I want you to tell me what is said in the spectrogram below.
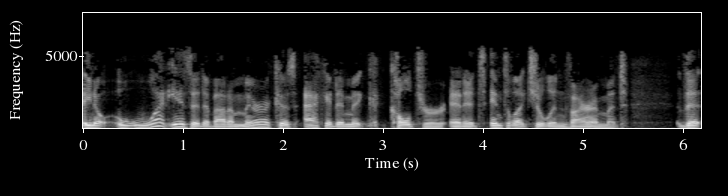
You know, what is it about America's academic culture and its intellectual environment that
